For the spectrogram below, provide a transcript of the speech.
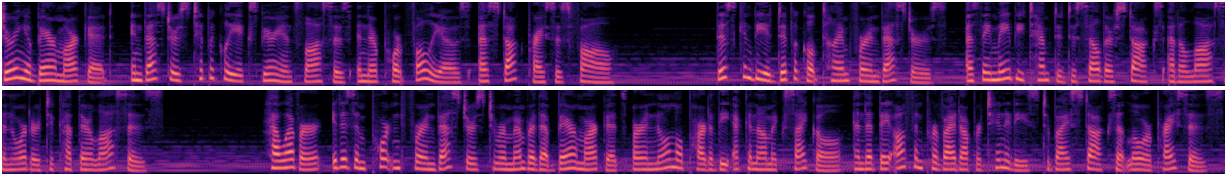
During a bear market, investors typically experience losses in their portfolios as stock prices fall. This can be a difficult time for investors, as they may be tempted to sell their stocks at a loss in order to cut their losses. However, it is important for investors to remember that bear markets are a normal part of the economic cycle and that they often provide opportunities to buy stocks at lower prices.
